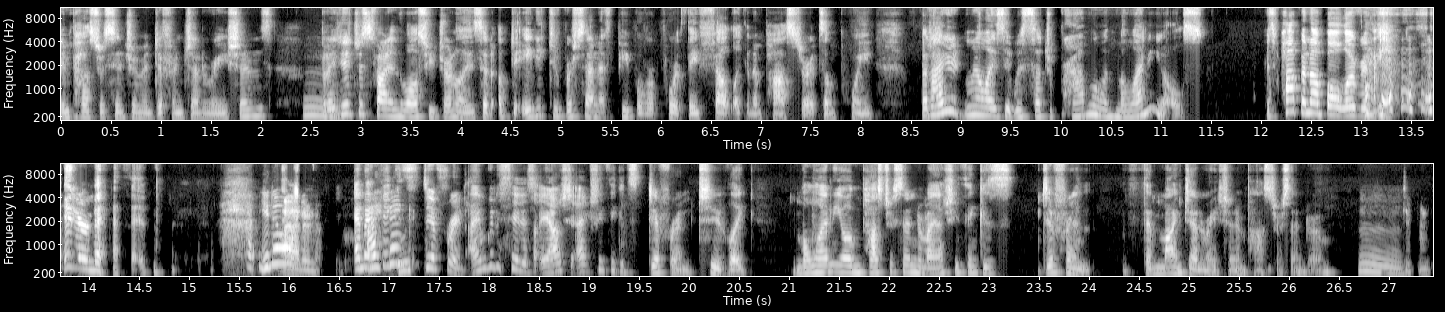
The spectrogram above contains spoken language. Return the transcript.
imposter syndrome in different generations. Mm. But I hmm. did just find in the Wall Street Journal, they said up to 82% of people report they felt like an imposter at some point. But I didn't realize it was such a problem with millennials. It's popping up all over the internet. You know, I don't know. And I, I think, think, it's different. I'm going to say this. I actually, actually think it's different too. Like millennial imposter syndrome, I actually think is different than my generation imposter syndrome. Hmm. Different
